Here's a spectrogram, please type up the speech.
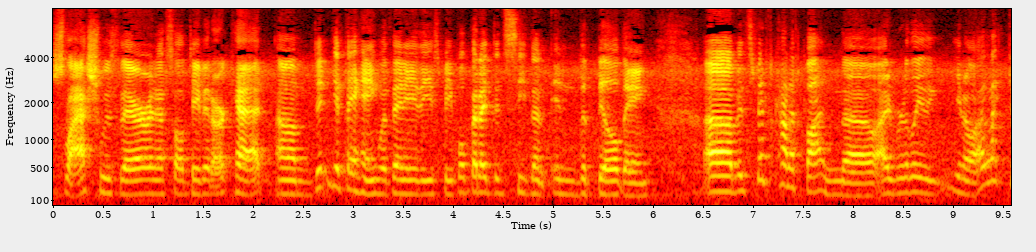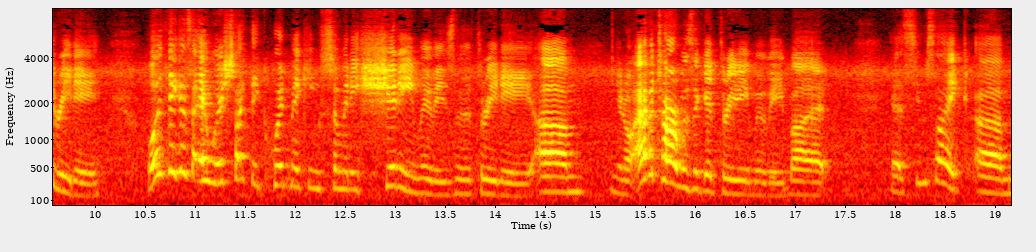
Slash was there, and I saw David Arquette. Um, didn't get to hang with any of these people, but I did see them in the building. Um, it's been kind of fun though. I really, you know, I like 3D. The only thing is, I wish like they quit making so many shitty movies in the 3D. Um, you know, Avatar was a good 3D movie, but it seems like um,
